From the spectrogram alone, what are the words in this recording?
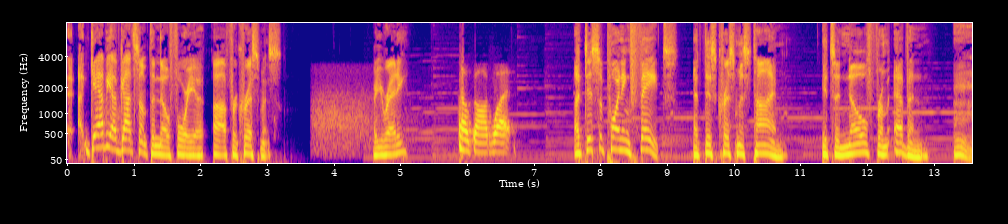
Uh, Gabby, I've got something though for you uh, for Christmas. Are you ready? Oh God, what? A disappointing fate at this Christmas time. It's a no from Evan Hmm.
